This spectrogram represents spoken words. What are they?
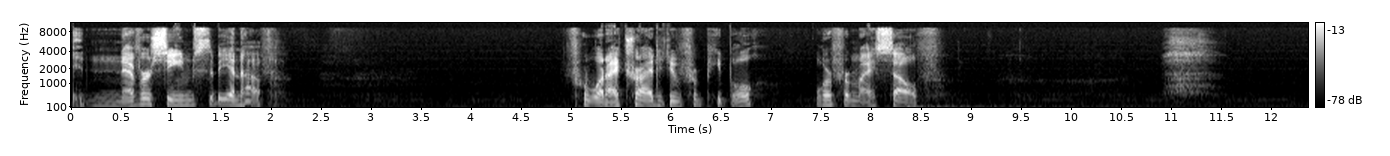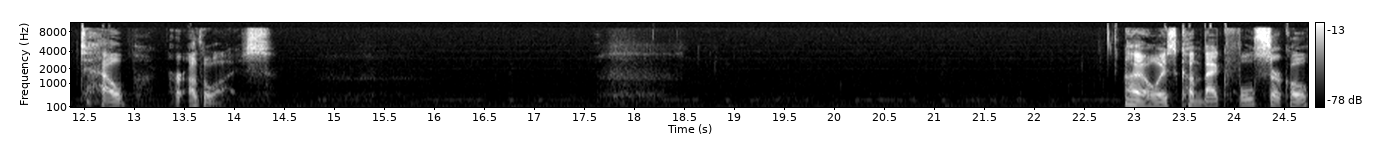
It never seems to be enough for what I try to do for people or for myself to help or otherwise. I always come back full circle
